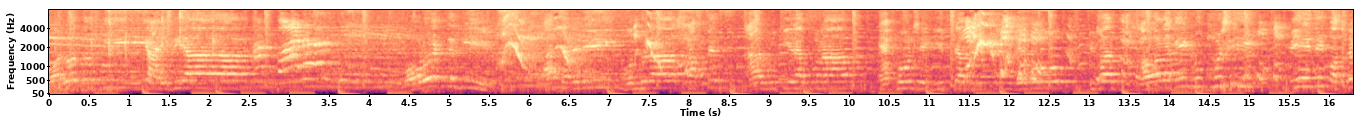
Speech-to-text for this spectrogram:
বলো তো কি আইডিয়া বড় একটা গিফট আচ্ছা রেডি বন্ধুরা সাসপেন্স আর লুকিয়ে রাখব না এখন সেই গিফটটা দেবো বিবাদ পাওয়ার আগেই খুব খুশি পেয়ে যে কতটা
